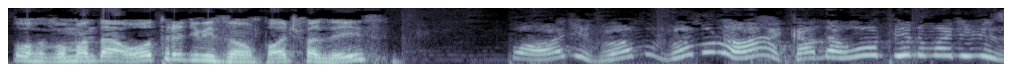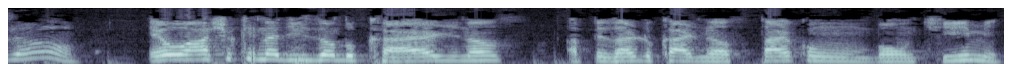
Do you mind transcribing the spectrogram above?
Porra, eu vou mandar outra divisão, pode fazer isso? Pode, vamos, vamos lá. Cada um opina uma divisão. Eu acho que na divisão do Cardinals, apesar do Cardinals estar com um bom time,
